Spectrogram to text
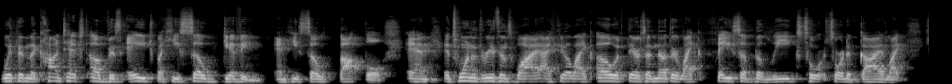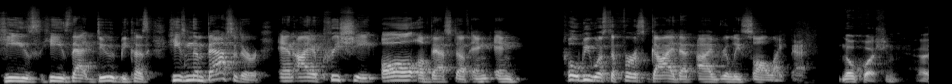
within the context of his age, but he's so giving and he's so thoughtful. And it's one of the reasons why I feel like, oh, if there's another like face of the league sort sort of guy, like he's he's that dude because he's an ambassador. And I appreciate all of that stuff. And and Kobe was the first guy that I really saw like that. No question. Uh,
